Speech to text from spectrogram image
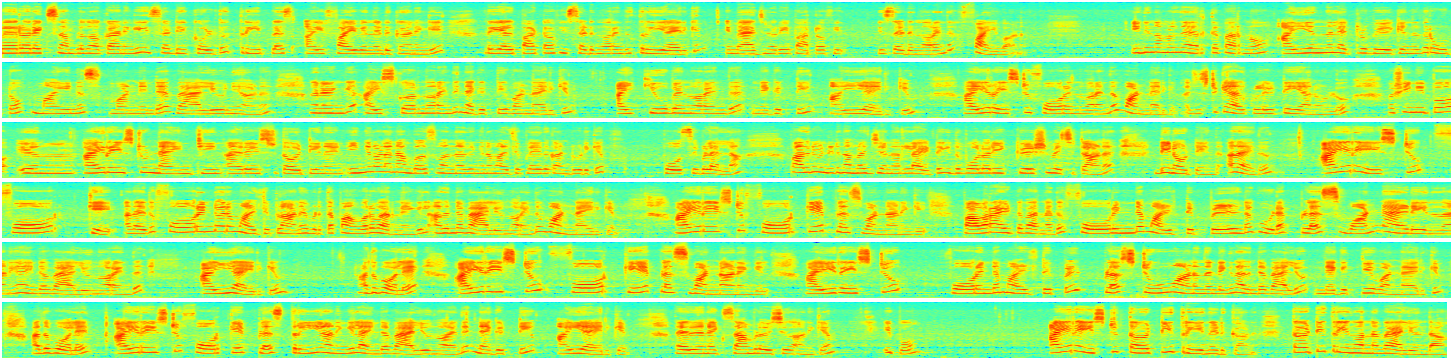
വേറൊരു എക്സാമ്പിൾ നോക്കുകയാണെങ്കിൽ z equal to three plus i five എന്ന് എടുക്കുകയാണെങ്കിൽ റിയൽ പാർട്ട് ഓഫ് ഇസഡ് എന്ന് പറയുന്നത് ത്രീ ആയിരിക്കും ഇമാജിനറി പാർട്ട് ഓഫ് ഇസഡ് എന്ന് പറയുന്നത് ഫൈവ് ആണ്. ഇനി നമ്മൾ നേരത്തെ പറഞ്ഞു ഐ എന്ന ലെറ്റർ ഉപയോഗിക്കുന്നത് റൂട്ട് ഓഫ് മൈനസ് വണ്ണിന്റെ വാല്യൂവിനെയാണ് അങ്ങനെയാണെങ്കിൽ ഐ സ്ക്വയർ എന്ന് പറയുന്നത് നെഗറ്റീവ് വൺ ആയിരിക്കും. ഐ ക്യൂബ് എന്ന് പറയുന്നത് നെഗറ്റീവ് ഐ ആയിരിക്കും. ഐ റേസ് ടു ഫോർ എന്ന് പറയുന്നത് വൺ ആയിരിക്കും. ജസ്റ്റ് കാൽക്കുലേറ്റ് ചെയ്യാനുള്ളൂ. പക്ഷേ ഇനിയിപ്പോൾ i raise to nineteen i raise to thirty nine ഇങ്ങനെയുള്ള നമ്പേഴ്സ് വന്നത് ഇങ്ങനെ മൾട്ടിപ്ലൈ ചെയ്ത് കണ്ടുപിടിക്കുക. പോസിബിൾ അല്ല. അപ്പോൾ അതിന് വേണ്ടിയിട്ട് നമ്മൾ ജനറലായിട്ട് ഇതുപോലൊരു ഇക്വേഷൻ വെച്ചിട്ടാണ് ഡിനോട്ട് ചെയ്യുന്നത്. അതായത് i raise to four k അതായത് ഫോറിന്റെ ഒരു മൾട്ടിപ്പിളാണ് ഇവിടുത്തെ പവർ വരണമെങ്കിൽ അതിന്റെ വാല്യൂ എന്ന് പറയുന്നത് വൺ ആയിരിക്കും. I raise to four k plus one ആണെങ്കിൽ പവറായിട്ട് പറഞ്ഞത് ഫോറിന്റെ മൾട്ടിപ്പിളിന്റെ കൂടെ പ്ലസ് വൺ ആഡ് ചെയ്യുന്നതാണെങ്കിൽ അതിന്റെ വാല്യൂ എന്ന് പറയുന്നത് ഐ ആയിരിക്കും. അതുപോലെ i raise to four k plus one ആണെങ്കിൽ ഐ റേസ് ടു ഫോറിന്റെ മൾട്ടിപ്പിൾ പ്ലസ് ടു ആണെന്നുണ്ടെങ്കിൽ അതിന്റെ വാല്യൂ നെഗറ്റീവ് വൺ ആയിരിക്കും. അതുപോലെ i raise to four k plus three ആണെങ്കിൽ അതിന്റെ വാല്യൂ എന്ന് പറയുന്നത് നെഗറ്റീവ് ഐ ആയിരിക്കും. അതായത് ഞാൻ എക്സാമ്പിൾ വെച്ച് കാണിക്കാം. ഇപ്പോൾ i raise to thirty three എന്ന് എടുക്കുകയാണ് തേർട്ടി ത്രീ എന്ന് പറഞ്ഞ വാല്യൂ എന്താ?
